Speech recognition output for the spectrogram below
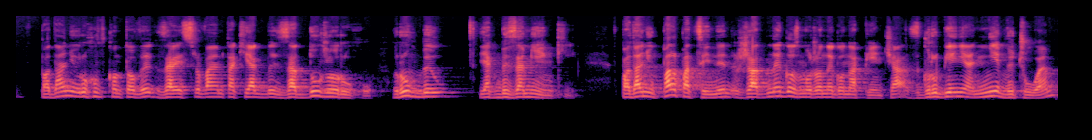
W badaniu ruchów kątowych zarejestrowałem tak jakby za dużo ruchu. Ruch był jakby za miękki. W badaniu palpacyjnym żadnego zmożonego napięcia, zgrubienia nie wyczułem,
